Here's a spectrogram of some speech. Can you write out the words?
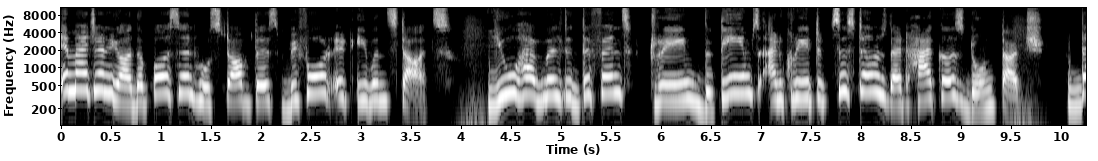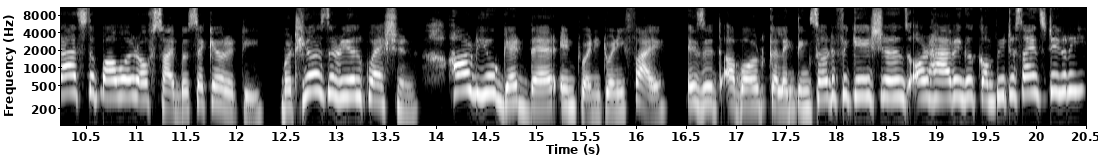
Imagine you're the person who stopped this before it even starts. You have built a defense, trained the teams, and created systems that hackers don't touch. That's the power of cybersecurity. But here's the real question. How do you get there in 2025? Is it about collecting certifications or having a computer science degree?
